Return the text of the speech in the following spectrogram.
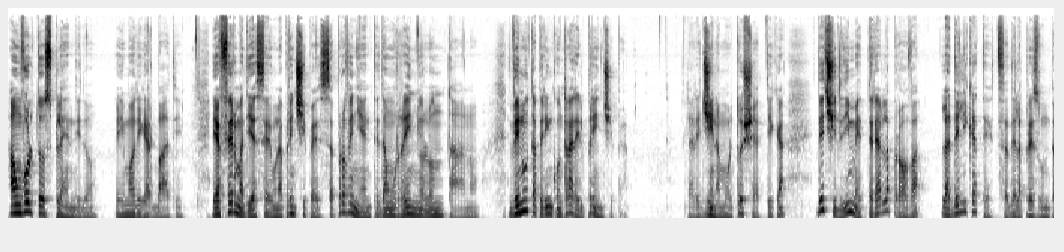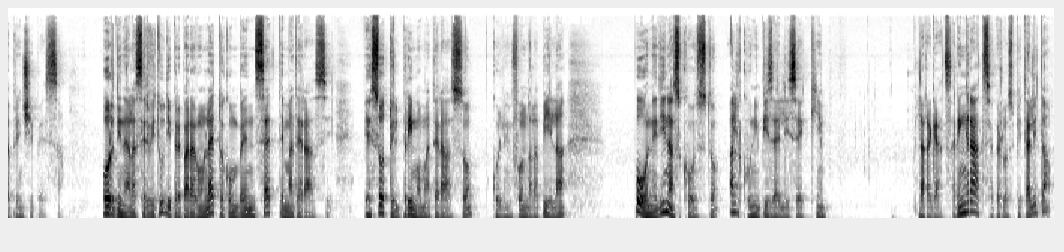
Ha un volto splendido, e i modi garbati, e afferma di essere una principessa proveniente da un regno lontano, venuta per incontrare il principe. La regina, molto scettica, decide di mettere alla prova la delicatezza della presunta principessa. Ordina alla servitù di preparare un letto con ben sette materassi e sotto il primo materasso, quello in fondo alla pila, pone di nascosto alcuni piselli secchi. La ragazza ringrazia per l'ospitalità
